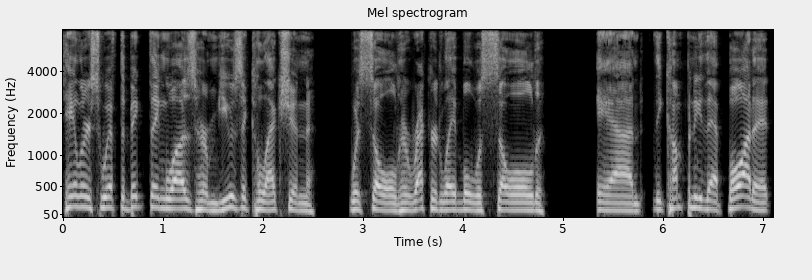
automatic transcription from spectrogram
Taylor Swift, the big thing was her music collection was sold, her record label was sold, and the company that bought it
